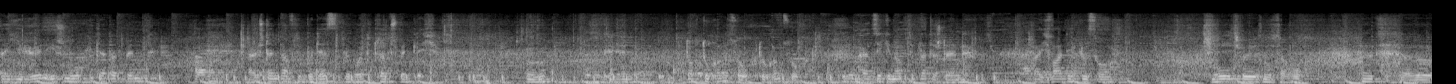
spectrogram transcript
Du weißt, welche Höhen ich schon hochgeklettert bin? Ja. Ich stand auf dem Podest, mir wurde klotschwindlig. Mhm. Doch, du kommst hoch, du kommst hoch. Du kannst dich genau auf die Platte stellen. Aber ich war nicht bloß hoch. Nee, ich will jetzt nicht da hoch. Gut, also,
